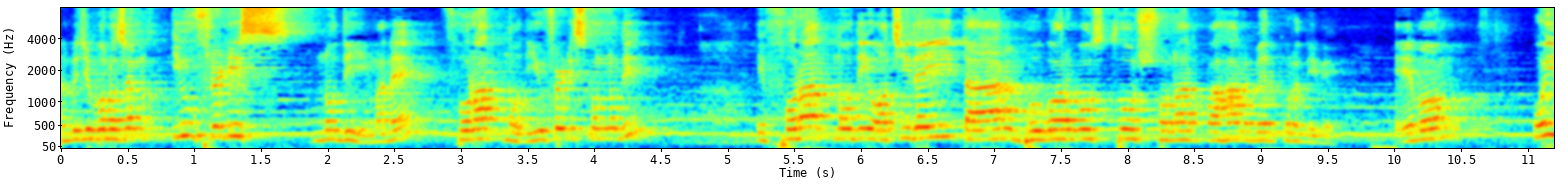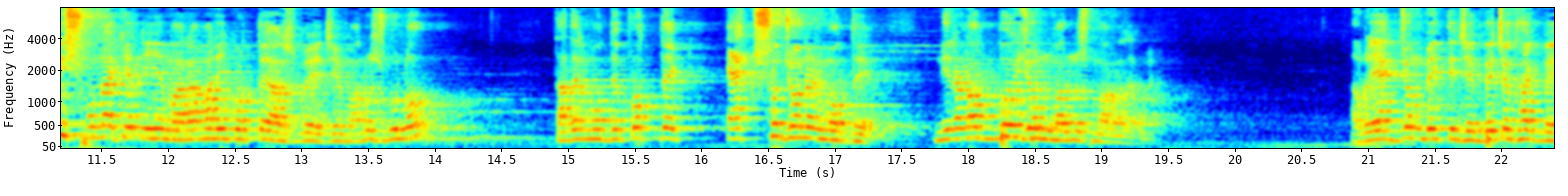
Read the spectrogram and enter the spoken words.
নবীজি বলেছেন ইউফ্রেডিস নদী মানে ফোরাত নদী। ইউফ্রেডিস কোন নদী? এই ফোরাত নদী অচিরেই তার ভূগর্ভস্থ সোনার পাহাড় বের করে দিবে এবং ওই সোনাকে নিয়ে মারামারি করতে আসবে যে মানুষগুলো। তাদের মধ্যে প্রত্যেক একশো জনের মধ্যে নিরানব্বই জন মানুষ মারা যাবে। আর একজন ব্যক্তি যে বেঁচে থাকবে,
